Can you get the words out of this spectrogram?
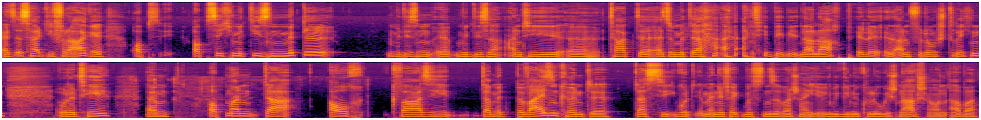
jetzt ist halt die Frage, ob, ob sich mit diesem Mittel, mit diesem, äh, mit dieser Anti-Tag, äh, also mit der Anti-Baby-Nachpille in Anführungsstrichen oder Tee, ähm, ob man da auch quasi damit beweisen könnte, dass sie, gut, im Endeffekt müssten sie wahrscheinlich irgendwie gynäkologisch nachschauen, aber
